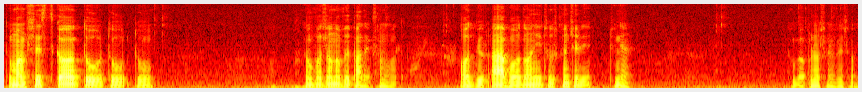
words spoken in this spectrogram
Tu mam wszystko, tu, tu, tu. Zauważono wypadek samochodu. Odbiór. A, bo oni tu skończyli, czy nie? Tu go proszę wysłać.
